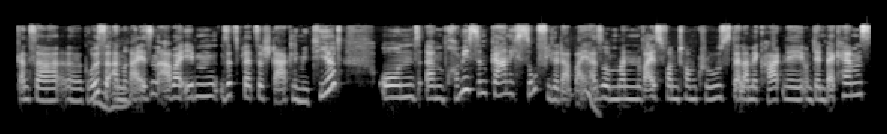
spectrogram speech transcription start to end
ganzer äh, Größe mhm. anreisen, aber eben Sitzplätze stark limitiert. Und ähm, Promis sind gar nicht so viele dabei. Mhm. Also man weiß von Tom Cruise, Stella McCartney und den Beckhams.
